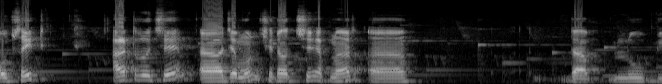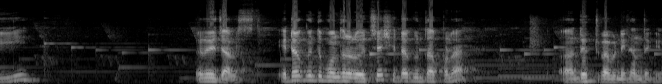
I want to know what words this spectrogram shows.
ওয়েবসাইট আরেকটা রয়েছে যেমন সেটা হচ্ছে আপনার ডাব্লু বি রেজাল্টস এটাও কিন্তু বন্ধুরা রয়েছে, সেটাও কিন্তু আপনারা দেখতে পাবেন এখান থেকে।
